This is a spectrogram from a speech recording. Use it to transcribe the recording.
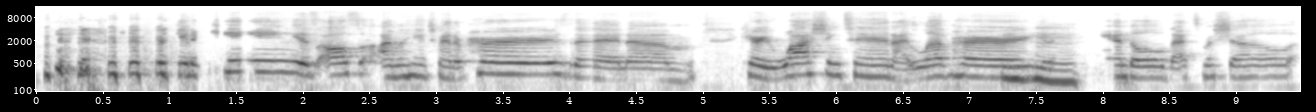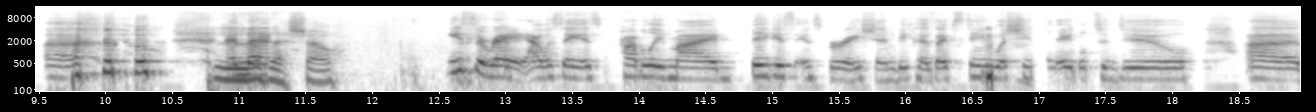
Regina King is also I'm a huge fan of hers, and um, Kerry Washington, I love her. Mm-hmm. You know, mm-hmm. Scandal, that's my show. Uh, and love that show. Issa Rae, I would say, is probably my biggest inspiration because I've seen what she's been able to do uh,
